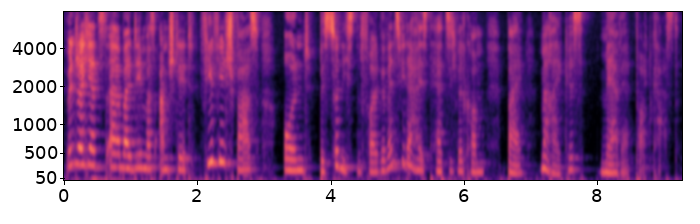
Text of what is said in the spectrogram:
Wünsche euch jetzt äh, bei dem, was ansteht, viel, viel Spaß und bis zur nächsten Folge, wenn es wieder heißt, herzlich willkommen bei Mareikes Mehrwert Podcast.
